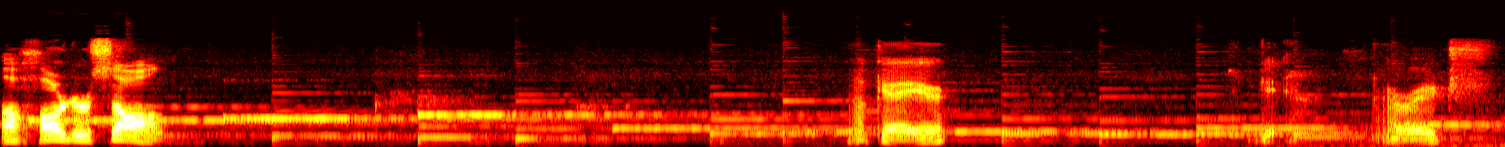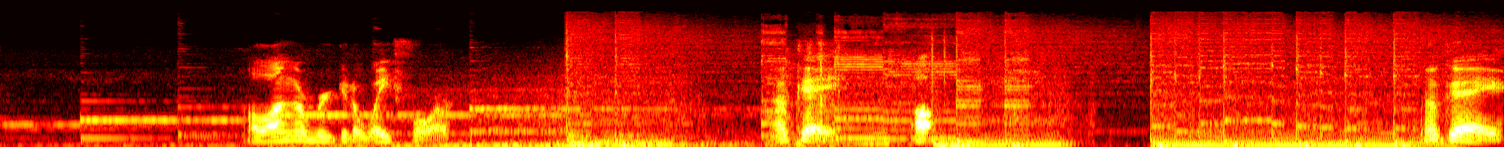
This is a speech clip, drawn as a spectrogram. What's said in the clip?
a harder song? Okay. here. Get, all right. How long are we gonna wait for? Okay. Oh. Okay.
